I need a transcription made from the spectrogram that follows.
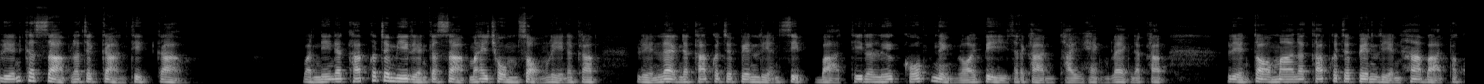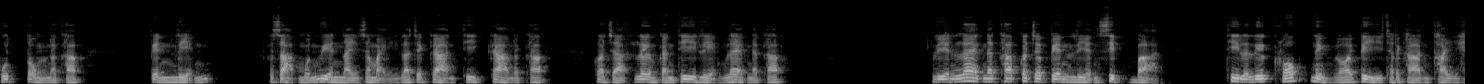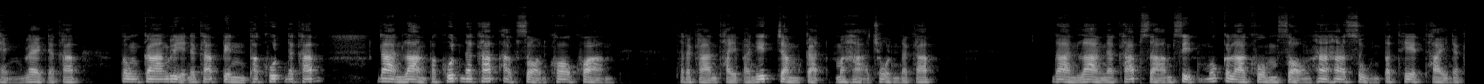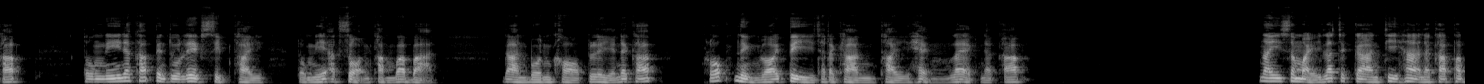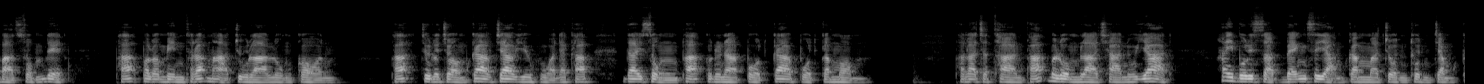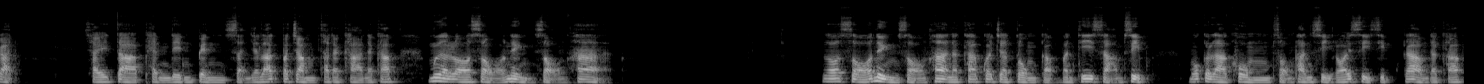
เหรียญกระสาบรัชกาลที่ 9 วันนี้นะครับก็จะมีเหรียญกระสาบมาให้ชม 2 เหรียญนะครับ เหรียญแรกนะครับก็จะเป็นเหรียญ10 บาทที่ระลึกครบ 100 ปีธนาคารไทยแห่งแรกนะครับ เหรียญต่อมานะครับก็จะเป็นเหรียญ5บาทพระคุดตรงนะครับ เป็นเหรียญกระสาบหมุนเวียนในสมัยรัชกาลที่ 9 นะครับ ก็จะเริ่มกันที่เหรียญแรกนะครับ เหรียญแรกนะครับก็จะเป็นเหรียญ10 บาท ที่ระลึกครบ 100 ปีธนาคารไทยแห่งแรกนะครับ ตรงกลางเหรียญนะครับเป็นพระคุดนะครับ ด้านล่างพระคุดนะครับ อักษรข้อความ ธนาคารไทยพาณิชย์จำกัดมหาชนนะครับ ด้านล่างนะครับ 30 มกราคม 2550 ประเทศไทยนะครับ ตรงนี้นะครับเป็นตัวเลข 10 ไทย ตรงนี้อักษรคำว่าบาท ด้านบนขอบเหรียญนะครับ ครบ 100 ปีธนาคารไทยแห่งแรกนะครับ ในสมัยรัชกาลที่ 5 นะครับ พระบาทสมเด็จ พระปรมินทรมหาจุฬาลงกรณ์พระจุลจอมเกล้าเจ้าอยู่หัวนะครับ ได้ส่งพระกรุณาโปรดเกล้าโปรดกระหม่อม พระราชทานพระบรมราชานุญาต ให้บริษัทแบงก์สยามกรรมจนทุนจำกัด ใช้ตาแผ่นดินเป็นสัญลักษณ์ประจำธนาคารนะครับ เมื่อรอศ125รอศ125 นะครับ ก็จะตรงกับวันที่ 30 มกราคม 2449 นะครับ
